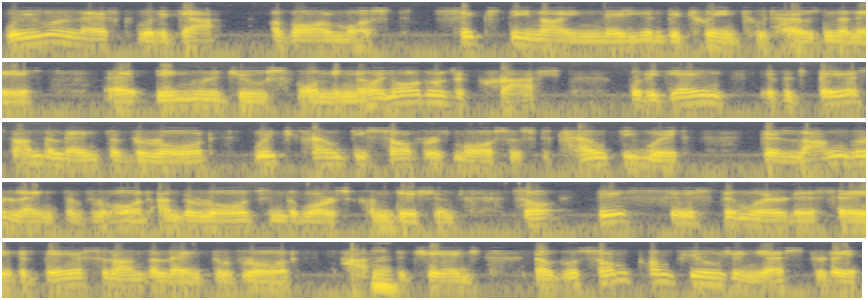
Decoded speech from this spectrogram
We were left with a gap of almost 69 million between 2008 uh, in reduced funding. Now, I know there was a crash, but again, if it's based on the length of the road, which county suffers most is the county with the longer length of road and the roads in the worst condition. So this system where they say to base it on the length of road has right. to change. Now there was some confusion yesterday.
